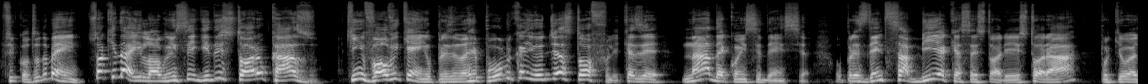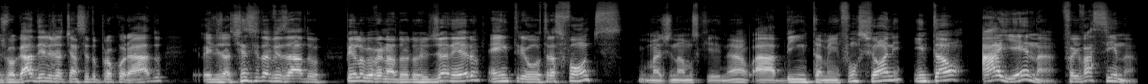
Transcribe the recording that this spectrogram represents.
ficou tudo bem. Só que daí, logo em seguida, estoura o caso. Que envolve quem? O presidente da República e o Dias Toffoli. Quer dizer, nada é coincidência. O presidente sabia que essa história ia estourar, porque o advogado dele já tinha sido procurado, ele já tinha sido avisado pelo governador do Rio de Janeiro, entre outras fontes. Imaginamos que né, a BIM também funcione. Então, a hiena foi vacina.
